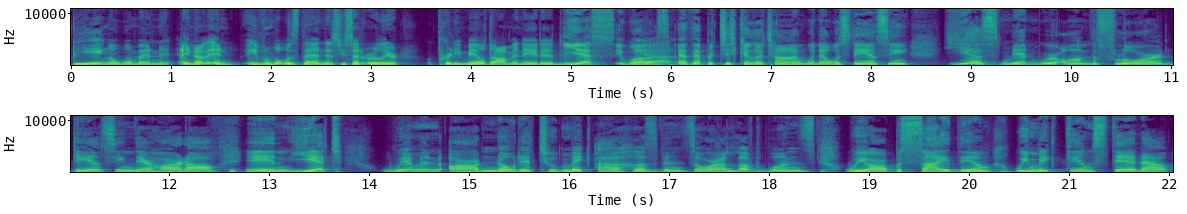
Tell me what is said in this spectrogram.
Being a woman, you know, and even what was then, as you said earlier, pretty male dominated. Yes, it was. Yeah. At that particular time when I was dancing, yes, men were on the floor dancing their heart off, and yet women are noted to make our husbands or our loved ones, we are beside them, we make them stand out.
